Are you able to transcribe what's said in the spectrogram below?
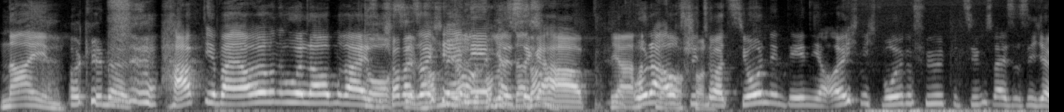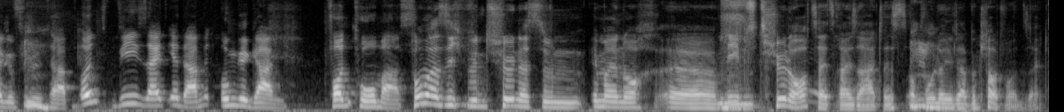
Nein. Okay, nein. Habt ihr bei euren Urlauben Reisen Doch, schon mal solche. Erlebnisse Ja, gehabt? Ja, Oder auch, auch. Situationen, in denen ihr euch nicht wohlgefühlt bzw. sicher gefühlt habt? Und wie seid ihr damit umgegangen? Von Thomas. Thomas, ich finde schön, dass du immer noch ähm, Lebst. schöne Hochzeitsreise hattest, obwohl ihr da beklaut worden seid.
